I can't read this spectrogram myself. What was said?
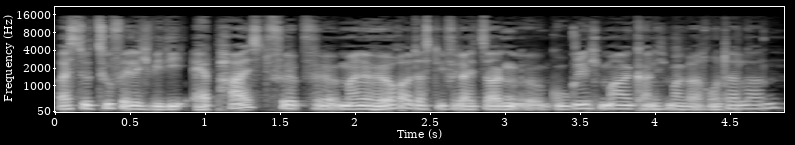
weißt du zufällig, wie die App heißt für, für meine Hörer, dass die vielleicht sagen, äh, google ich mal, kann ich mal gerade runterladen?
